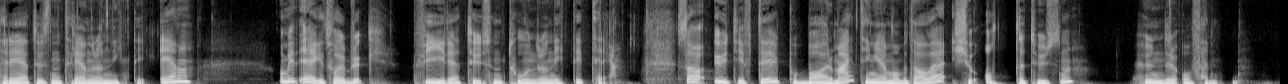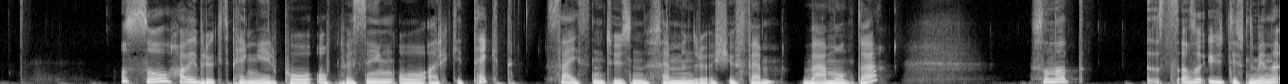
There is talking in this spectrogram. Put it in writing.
3391. Og mitt eget forbruk 4293. Så utgifter på bare meg, ting jeg må betale, 28 115. Og så har vi brukt penger på oppussing og arkitekt. 16 525 hver måned. Sånn at altså utgiftene mine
